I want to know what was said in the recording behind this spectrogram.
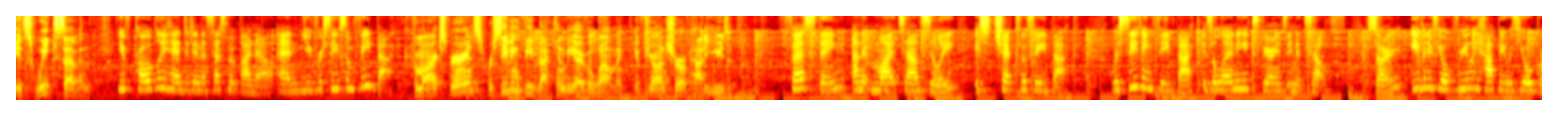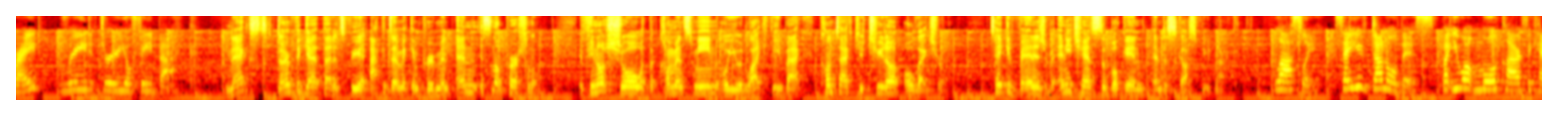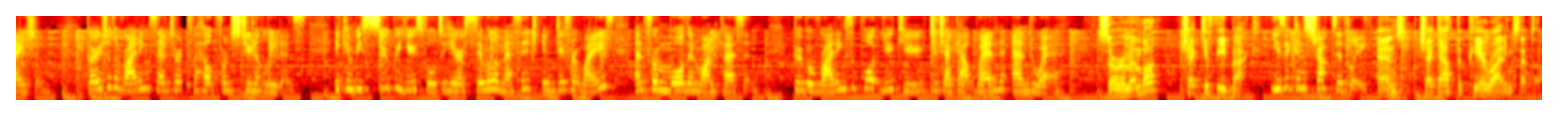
It's week seven. You've probably handed in assessment by now and you've received some feedback. From our experience, receiving feedback can be overwhelming if you're unsure of how to use it. First thing, and it might sound silly, is check for feedback. Receiving feedback is a learning experience in itself. So, even if you're really happy with your grade, read through your feedback. Next, don't forget that it's for your academic improvement and it's not personal. If you're not sure what the comments mean or you would like feedback, contact your tutor or lecturer. Take advantage of any chance to book in and discuss feedback. Lastly, say you've done all this, but you want more clarification. Go to the Writing Centre for help from student leaders. It can be super useful to hear a similar message in different ways and from more than one person. Google Writing Support UQ to check out when and where. So remember, check your feedback Use it constructively. and check out the Peer Writing Centre.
